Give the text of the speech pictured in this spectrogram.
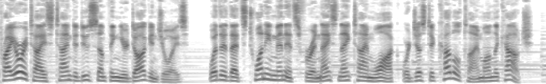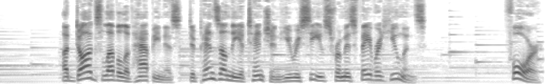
Prioritize time to do something your dog enjoys, whether that's 20 minutes for a nice nighttime walk or just a cuddle time on the couch. A dog's level of happiness depends on the attention he receives from his favorite humans. 4.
